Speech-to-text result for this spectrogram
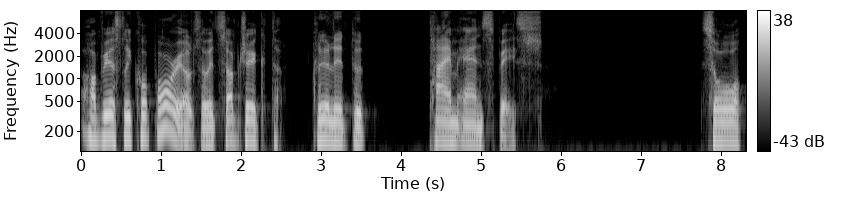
obviously corporeal, so it's subject clearly to time and space. So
